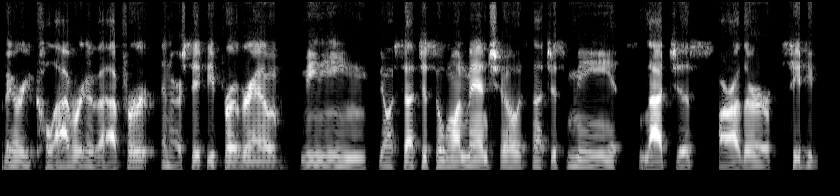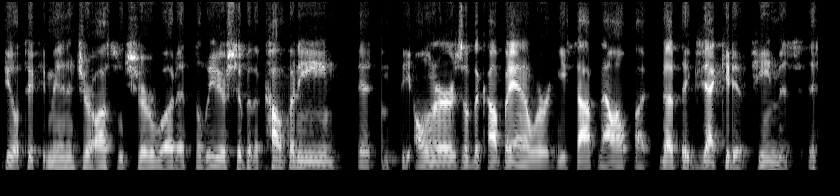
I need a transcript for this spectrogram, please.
very collaborative effort in our safety program, meaning, you know, it's not just a one man show. It's not just me. It's not just our other field safety manager, Austin Sherwood. at the leadership of the company. It's the owners of the company. I know we're at ESOP now, but the executive team is, is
